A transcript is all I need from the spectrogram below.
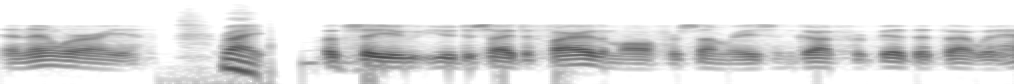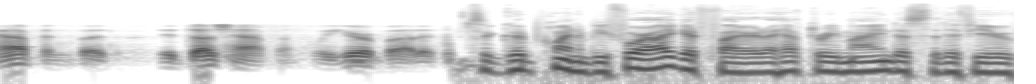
and then where are you? Right. Let's say you, you decide to fire them all for some reason. God forbid that that would happen, but it does happen. We hear about it. It's a good point. And before I get fired, I have to remind us that if you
